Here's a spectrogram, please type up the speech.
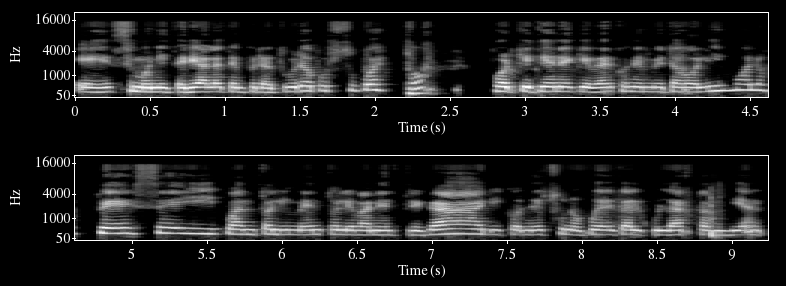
Eh, se monitorea la temperatura, por supuesto, porque tiene que ver con el metabolismo de los peces y cuánto alimento le van a entregar y con eso uno puede calcular también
